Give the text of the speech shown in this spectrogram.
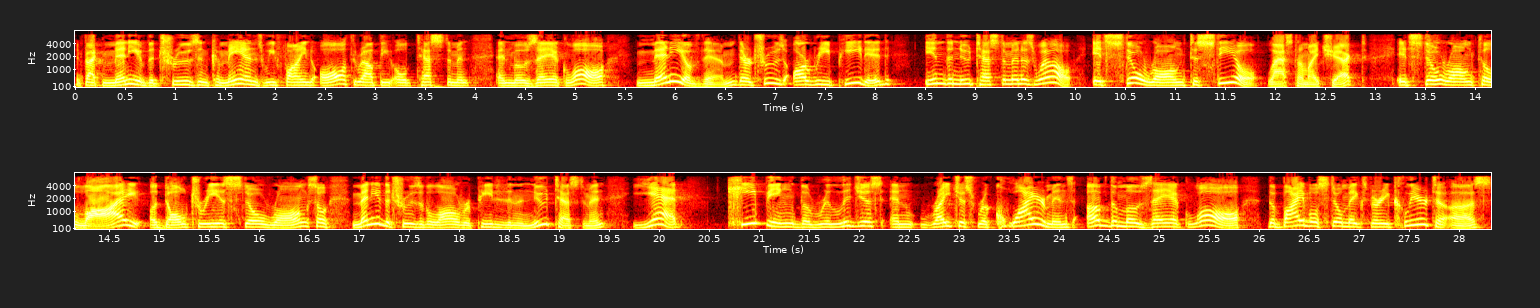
In fact, many of the truths and commands we find all throughout the Old Testament and Mosaic law, many of them, their truths are repeated in the New Testament as well. It's still wrong to steal, last time I checked. It's still wrong to lie. Adultery is still wrong. So many of the truths of the law are repeated in the New Testament, yet keeping the religious and righteous requirements of the Mosaic law, the Bible still makes very clear to us,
